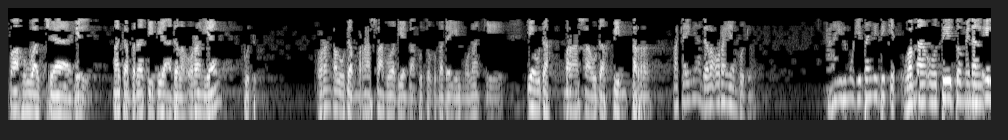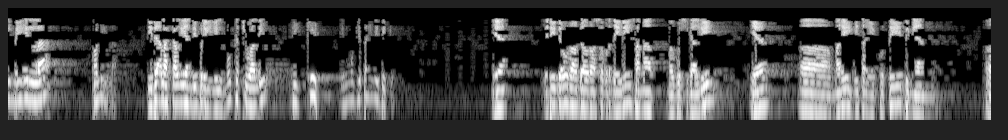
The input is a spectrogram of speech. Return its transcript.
bahwa jahil, maka berarti dia adalah orang yang bodoh. Orang kalau udah merasa bahwa dia nggak butuh kepada ilmu lagi, dia udah merasa udah pintar, maka ini adalah orang yang bodoh. Karena ilmu kita ini dikit. Wa ma utitu minal ilmi illa qalila. Tidaklah kalian diberi ilmu kecuali dikit. Ilmu kita ini dikit. Ya, jadi daurah-daurah seperti ini sangat bagus sekali. Ya, e, mari kita ikuti dengan e,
